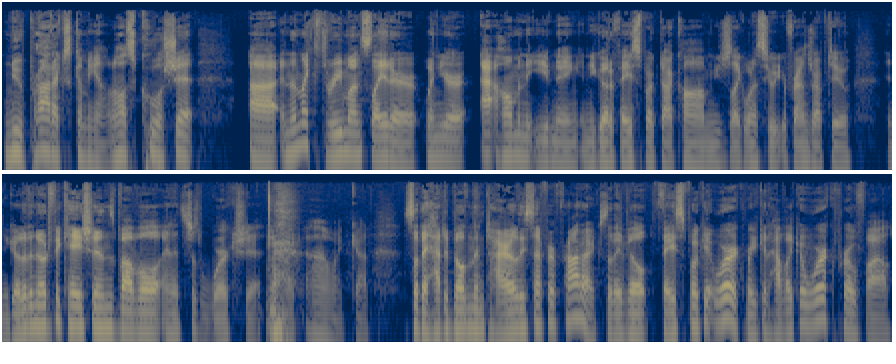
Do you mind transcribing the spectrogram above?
new products coming out and all this cool shit. Uh, and then like three months later, when you're at home in the evening and you go to Facebook.com and you just like want to see what your friends are up to, and you go to the notifications bubble and it's just work shit. Like, oh my god. So they had to build an entirely separate product. So they built Facebook at work where you could have like a work profile.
